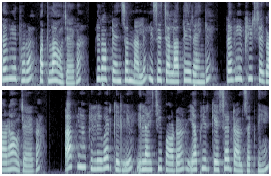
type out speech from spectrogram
तब ये थोड़ा पतला हो जाएगा। फिर आप टेंशन ना लें, इसे चलाते रहेंगे, तभी फिर से गाढ़ा हो जाएगा। आप यहाँ फ्लेवर के लिए इलायची पाउडर या फिर केसर डाल सकते हैं।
